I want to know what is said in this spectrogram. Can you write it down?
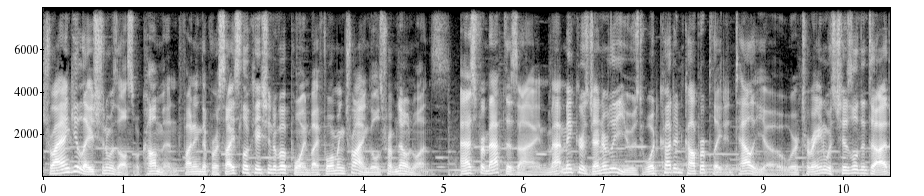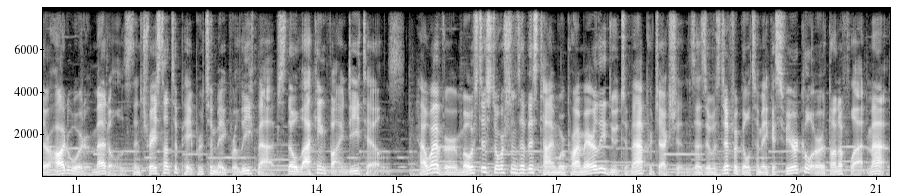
Triangulation was also common, finding the precise location of a point by forming triangles from known ones. As for map design, mapmakers generally used woodcut and copper plate intaglio, where terrain was chiseled into either hardwood or metals, then traced onto paper to make relief maps, though lacking fine details. However, most distortions of this time were primarily due to map projections, as it was difficult to make a spherical Earth on a flat map.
